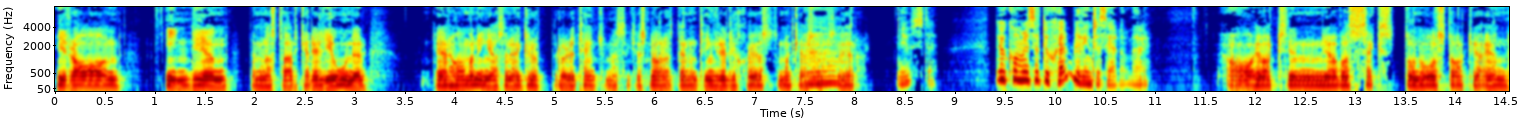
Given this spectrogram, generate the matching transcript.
Iran, Indien, där man har starka religioner, där har man inga sådana här grupper och det tänker man sig snarare att det är någonting religiöst som man kanske observerar. Just det. Hur kommer det sig att du själv blev intresserad av det här? Ja, jag varit sedan jag var 16 år startade jag en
